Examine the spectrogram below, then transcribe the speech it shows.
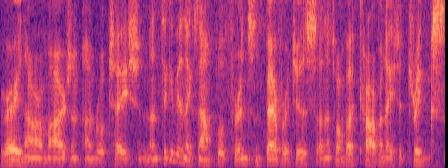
very narrow margin and rotation. And to give you an example, for instance, beverages, and I'm talking about carbonated drinks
